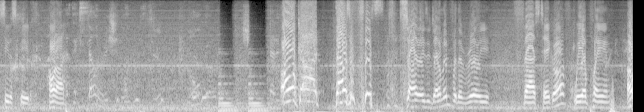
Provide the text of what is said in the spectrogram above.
see the speed. Hold on. That's acceleration levels too. Holy sh- that is Oh god! That was a fist. Sorry, ladies and gentlemen, for the really fast takeoff. We are playing. Oh.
